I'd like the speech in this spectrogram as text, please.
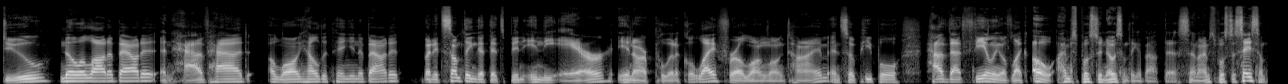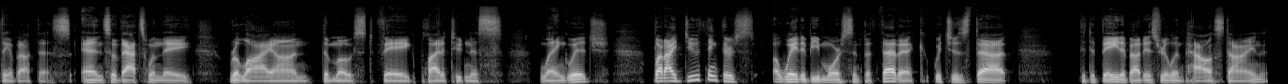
do know a lot about it and have had a long held opinion about it but it's something that that's been in the air in our political life for a long long time. And so people have that feeling of like oh i'm supposed to know something about this and i'm supposed to say something about this. And so that's when they rely on the most vague platitudinous language. But i do think there's a way to be more sympathetic which is that the debate about israel and palestine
